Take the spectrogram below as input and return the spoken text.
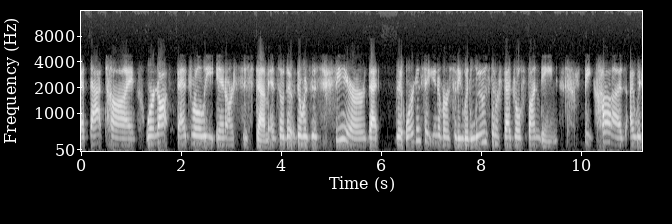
at that time were not federally in our system. And so there, there was this fear that the Oregon State University would lose their federal funding because I was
